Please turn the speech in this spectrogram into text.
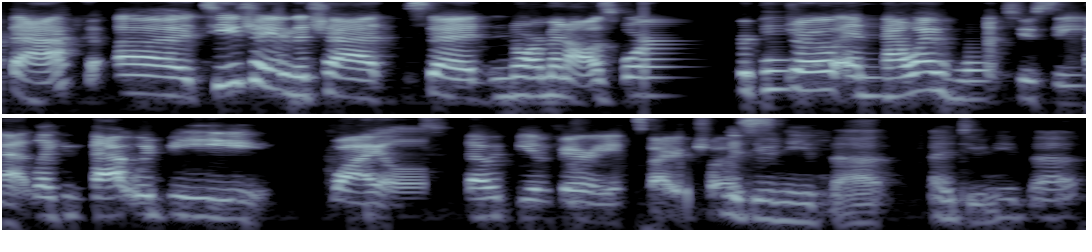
Are back. Uh, TJ in the chat said Norman Osborn for Pedro, and now I want to see that. Like that would be wild. That would be a very inspired choice. I do need that. I do need that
